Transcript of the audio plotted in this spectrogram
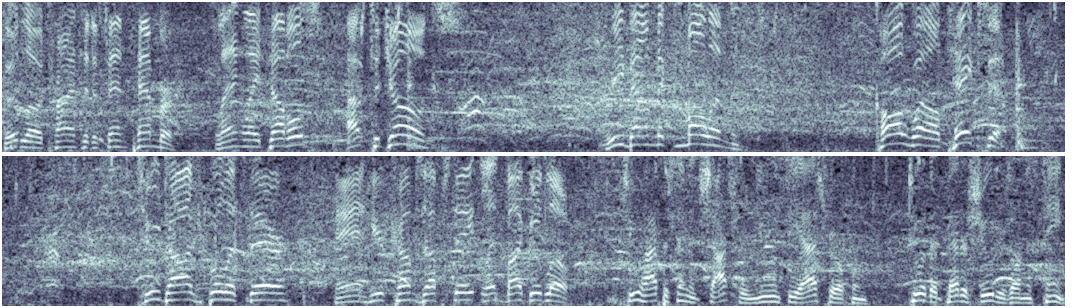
Goodloe trying to defend Pember. Langley doubles. Out to Jones. Rebound McMullen. Caldwell takes it. Two dodge bullets there. And here comes Upstate led by Goodloe. Two high percentage shots for UNC Asheville from two of their better shooters on this team.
